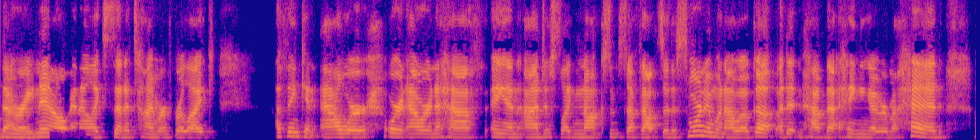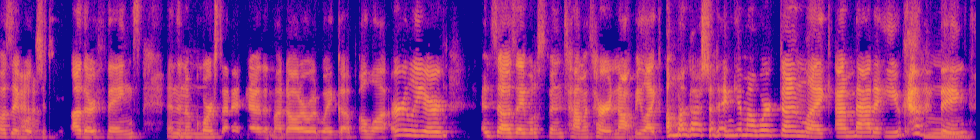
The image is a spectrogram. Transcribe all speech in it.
that right Mm. now. And I like set a timer for like, I think an hour or an hour and a half. And I just like knock some stuff out. So this morning when I woke up, I didn't have that hanging over my head. I was able Yeah. to do other things. And then, of Mhm. course, I didn't know that my daughter would wake up a lot earlier. And so I was able to spend time with her and not be like, oh my gosh, I didn't get my work done. Like, I'm mad at you kind of thing. Mm.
